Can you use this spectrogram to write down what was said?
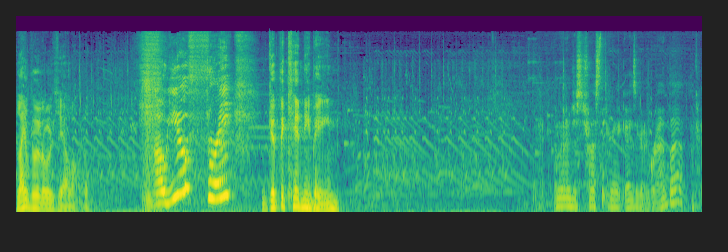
Light blue or yellow. Oh, you freak! Get the kidney bean. I'm gonna just trust that you guys are gonna grab that. Okay.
